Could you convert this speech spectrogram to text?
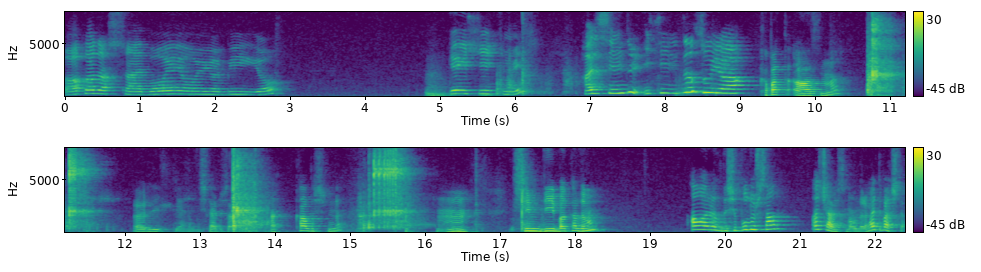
Arkadaşlar böyle oynayabiliyor. Değişikmiş. Hadi şimdi ikili de suya. Kapat ağzını. Öyle değil yani dişler düzelt. Heh, kaldır şimdi. Hmm. Şimdi bakalım. Ağrılı dişi bulursan açarsın onları. Hadi başla.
